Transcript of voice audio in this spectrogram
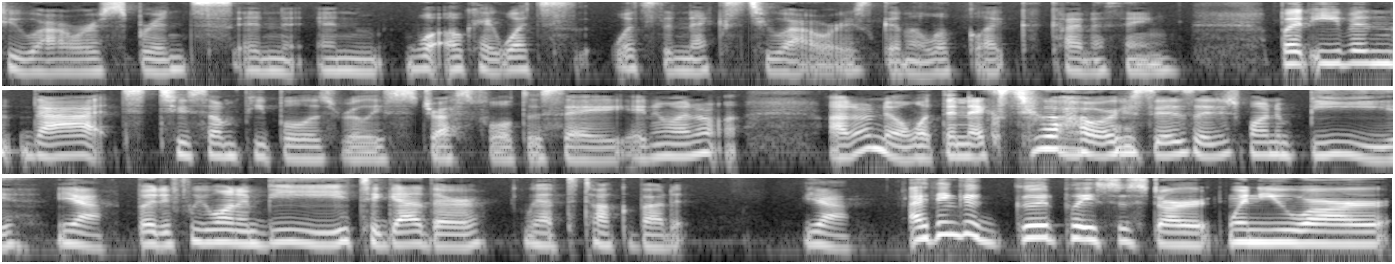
two hour sprints and and well, okay what's what's the next two hours gonna look like kind of thing but even that to some people is really stressful to say you know i don't i don't know what the next two hours is i just want to be Yeah. but if we want to be together we have to talk about it Yeah. I think a good place to start when you are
